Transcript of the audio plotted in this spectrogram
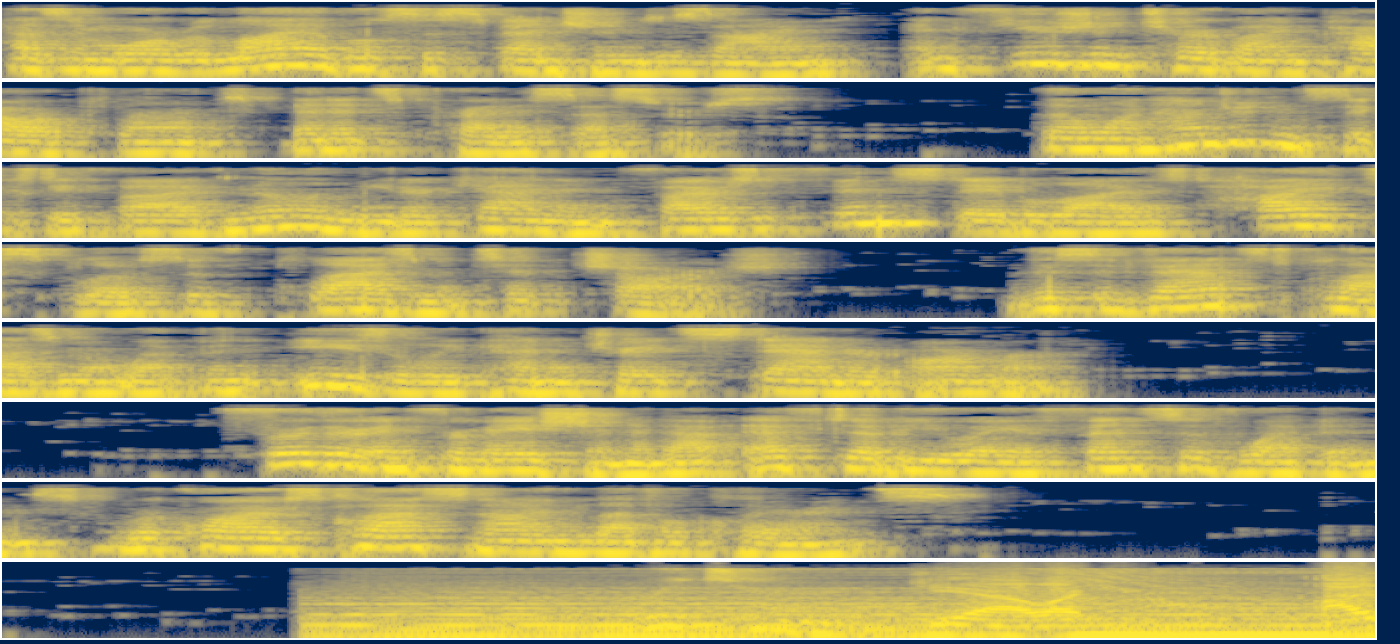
has a more reliable suspension design and fusion turbine power plant than its predecessors. The 165mm cannon fires a fin-stabilized, high-explosive plasma-tip charge. This advanced plasma weapon easily penetrates standard armor. Further information about FWA offensive weapons requires Class 9 level clearance. Return. Yeah, like, I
